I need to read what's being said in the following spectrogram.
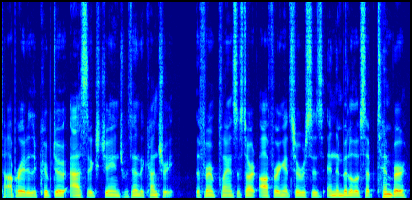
to operate as a crypto asset exchange within the country. The firm plans to start offering its services in the middle of September.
